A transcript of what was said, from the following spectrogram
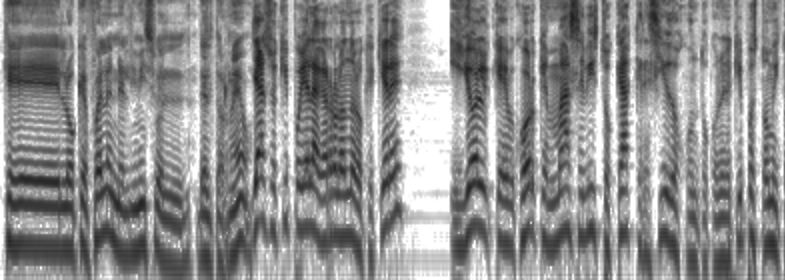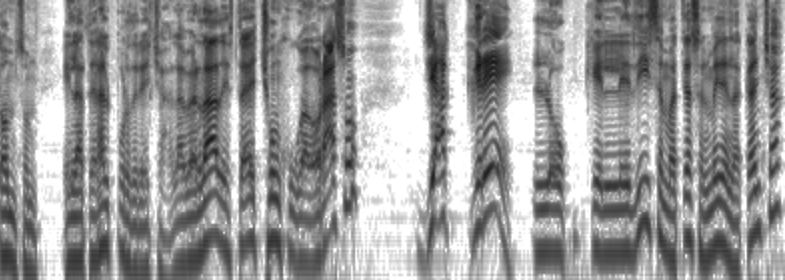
que lo que fue en el inicio del, torneo. Ya su equipo ya le agarró la lo que quiere. Y yo el que, jugador que más he visto que ha crecido junto con el equipo es Tommy Thompson, el lateral por derecha. La verdad, está hecho un jugadorazo. Ya cree lo que le dice Matías Almeida en la cancha.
